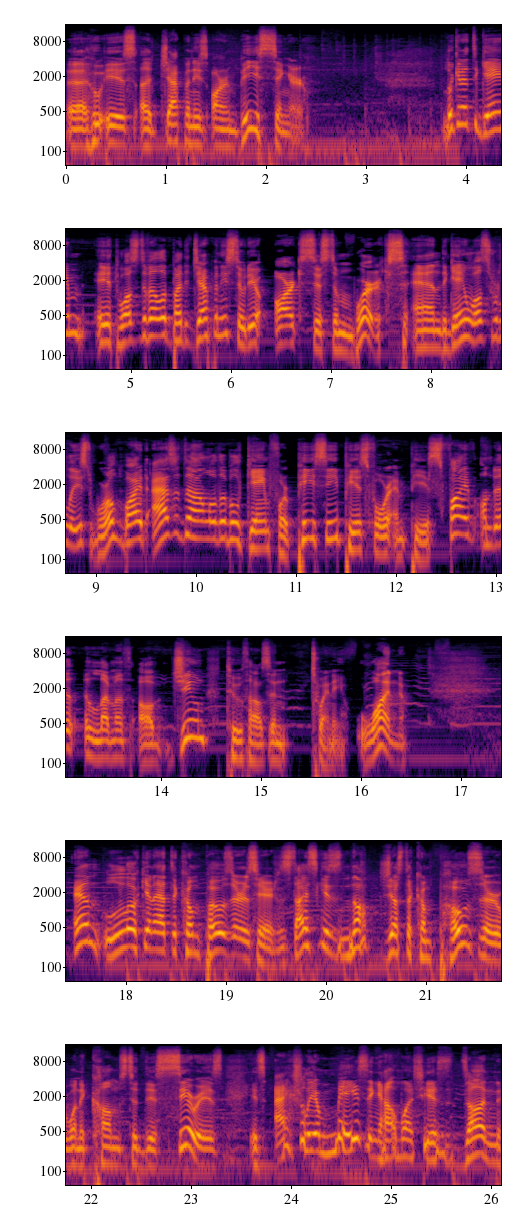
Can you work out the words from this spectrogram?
uh, who is a Japanese R&B singer. Looking at the game, it was developed by the Japanese studio Arc System Works, and the game was released worldwide as a downloadable game for PC, PS4, and PS5 on the 11th of June 2000. 2021. And looking at the composers here, Daisuke is not just a composer when it comes to this series, it's actually amazing how much he has done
